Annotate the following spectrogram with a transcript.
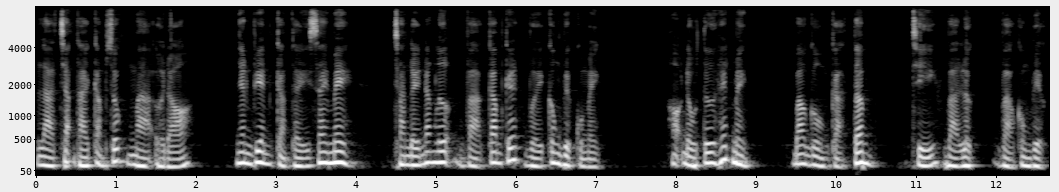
là trạng thái cảm xúc mà ở đó nhân viên cảm thấy say mê, tràn đầy năng lượng và cam kết với công việc của mình. Họ đầu tư hết mình, bao gồm cả tâm, trí và lực vào công việc.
